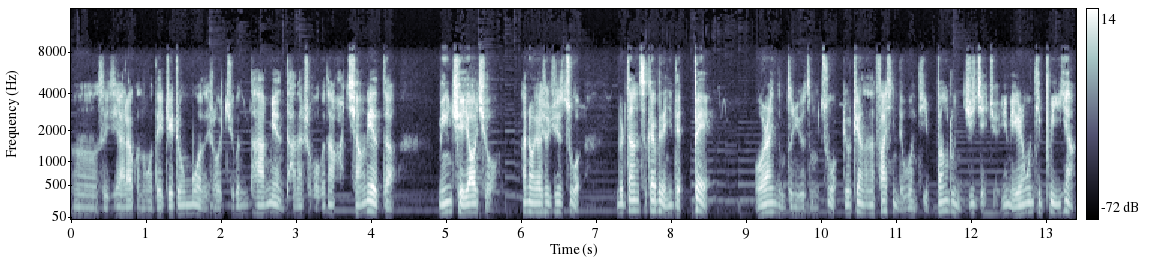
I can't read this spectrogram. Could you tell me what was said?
嗯，所以接下来可能我得这周末的时候去跟他面谈的时候，跟他强烈的明确要求，按照要求去做，比如单词该背的你得背，我让你怎么做你就怎么做，就这样才能发现你的问题，帮助你去解决，因为每个人问题不一样。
